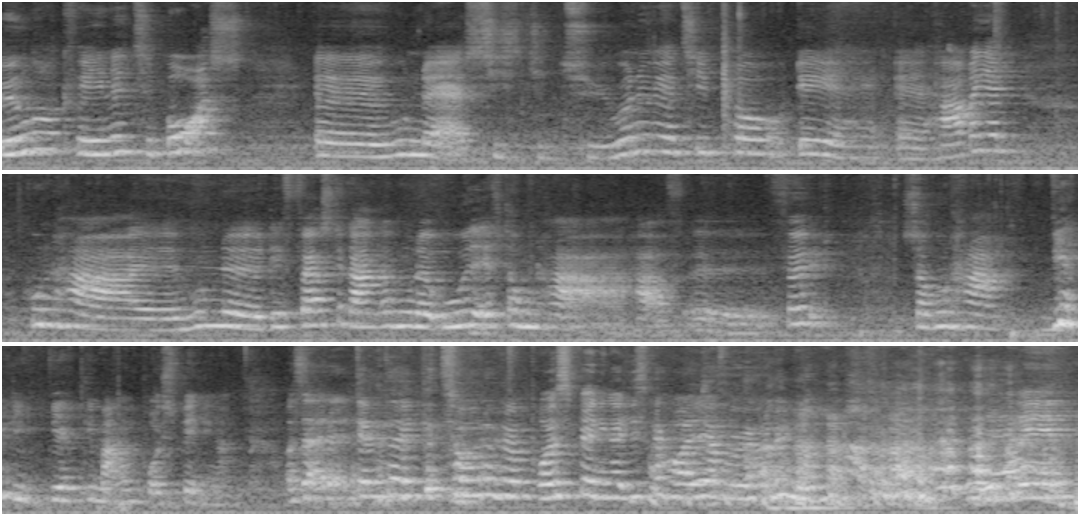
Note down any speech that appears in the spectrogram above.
yngre kvinde til bords. Øh, hun er sidst 20'erne, vil jeg tippe på. Det er Harriet. Hun har, øh, hun, øh, det er første gang, at hun er ude, efter hun har, har øh, født. Så hun har virkelig, virkelig mange brystspændinger. Og så er det dem, der ikke kan tåle at høre brystspændinger, de skal holde jer for ørerne nu. Øh,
